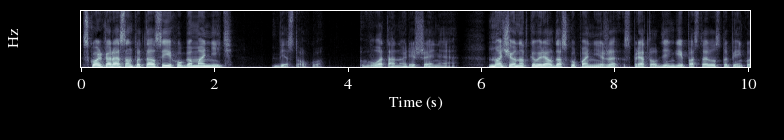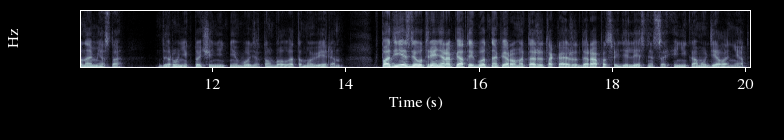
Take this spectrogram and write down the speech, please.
Сколько раз он пытался их угомонить. Без толку. Вот оно, решение. Ночью он отковырял доску пониже, спрятал деньги и поставил ступеньку на место. Дыру никто чинить не будет, он был в этом уверен. В подъезде у тренера пятый год на первом этаже такая же дыра посреди лестницы, и никому дела нет.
